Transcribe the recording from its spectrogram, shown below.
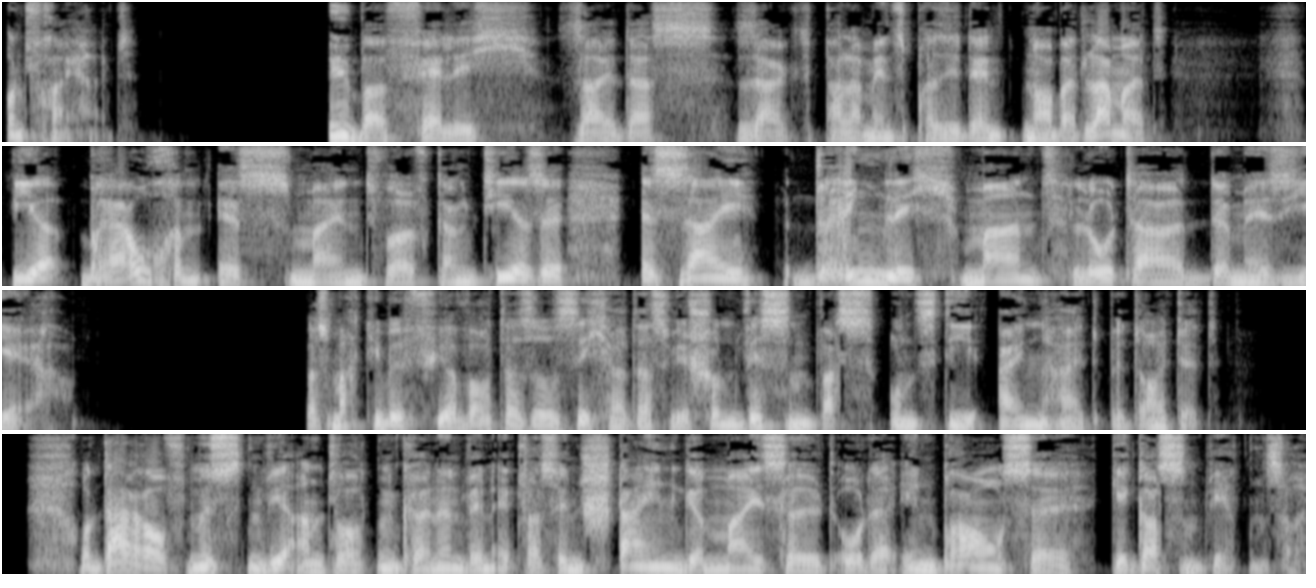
und Freiheit. Überfällig sei das, sagt Parlamentspräsident Norbert Lammert. Wir brauchen es, meint Wolfgang Thierse, es sei dringlich, mahnt Lothar de Maizière. Was macht die Befürworter so sicher, dass wir schon wissen, was uns die Einheit bedeutet? Und darauf müssten wir antworten können, wenn etwas in Stein gemeißelt oder in Bronze gegossen werden soll.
